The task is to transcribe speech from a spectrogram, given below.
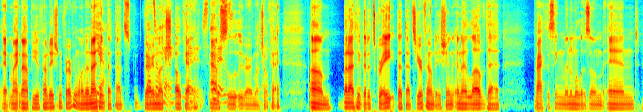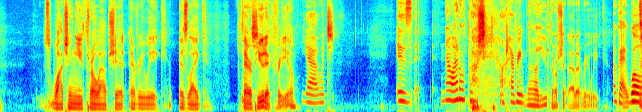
it might not be a foundation for everyone, and I think that that's very That's much okay. okay. It is. It is. Absolutely, very much Okay. okay. Um, but I think that it's great that that's your foundation, and I love that practicing minimalism and watching you throw out shit every week is like therapeutic for you. Yeah, which is now I don't throw shit out every No, you throw shit out every week. Okay, well,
